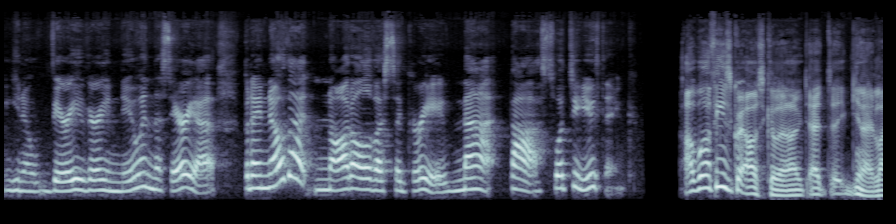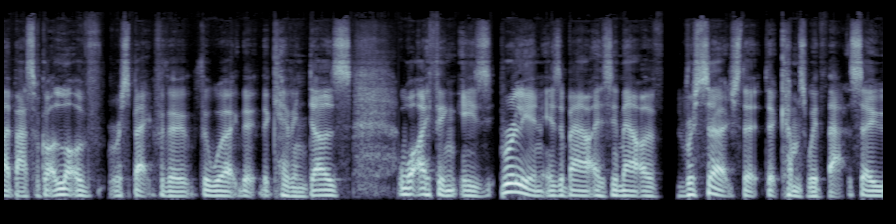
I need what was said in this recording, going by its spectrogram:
you know, very, very new in this area. But I know that not all of us agree. Matt, Bas, what do you think? Uh, well, I think it's a great article, and I, you know, like Bas, I've got a lot of respect for the the work that, that Kevin does. What I think is brilliant is about is the amount of research that that comes with that. So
